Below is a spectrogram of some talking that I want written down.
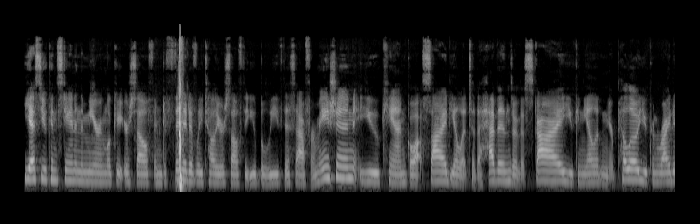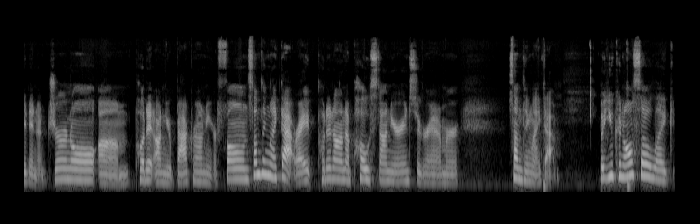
Yes, you can stand in the mirror and look at yourself and definitively tell yourself that you believe this affirmation. You can go outside, yell it to the heavens or the sky. You can yell it in your pillow. You can write it in a journal, um, put it on your background in your phone, something like that, right? Put it on a post on your Instagram or something like that. But you can also like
